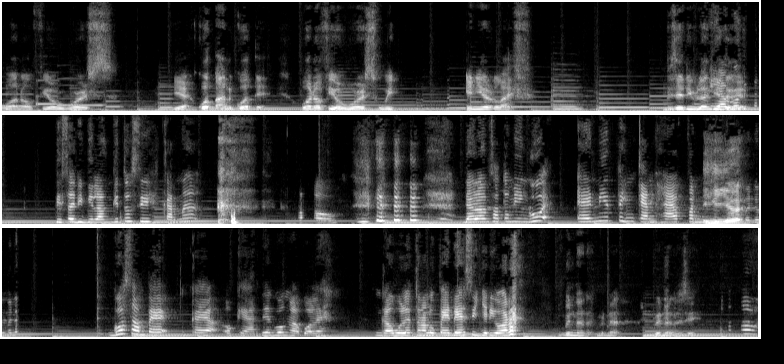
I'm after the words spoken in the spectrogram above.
one of your worst. Ya, quote unquote ya. One of your worst week in your life. Bisa dibilang Iya gitu ya? bisa dibilang gitu sih karena wow dalam satu minggu anything can happen Iya. gitu bener-bener. Gue sampai kayak oke artinya gue nggak boleh nggak boleh terlalu pede sih jadi orang. Bener bener bener sih. Oh.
